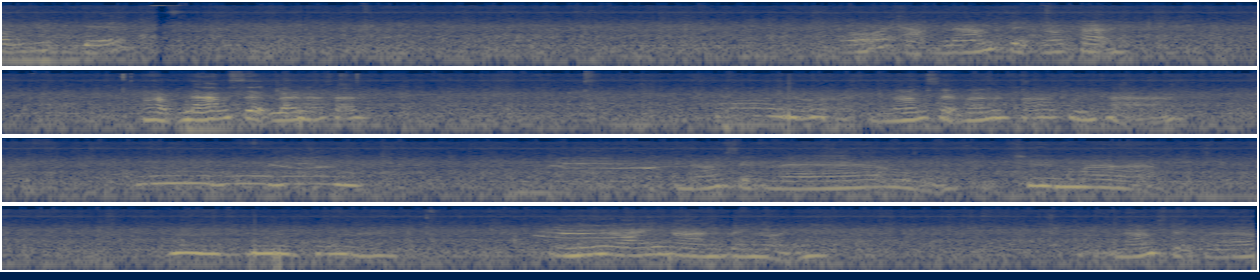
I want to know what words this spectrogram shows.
อมยิบเด็โอ้ยอาบน้ำเสร็จแล้วค่ะ อาบน้ำเสร็จแล้วนะคะน้ำเสร็จแล้วนะคะ คุณขาน้ำเสร็จแล้ว ชื่นมากอันนี้ไร้งานไปหน่อย น้ำเสร็จแล้ว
